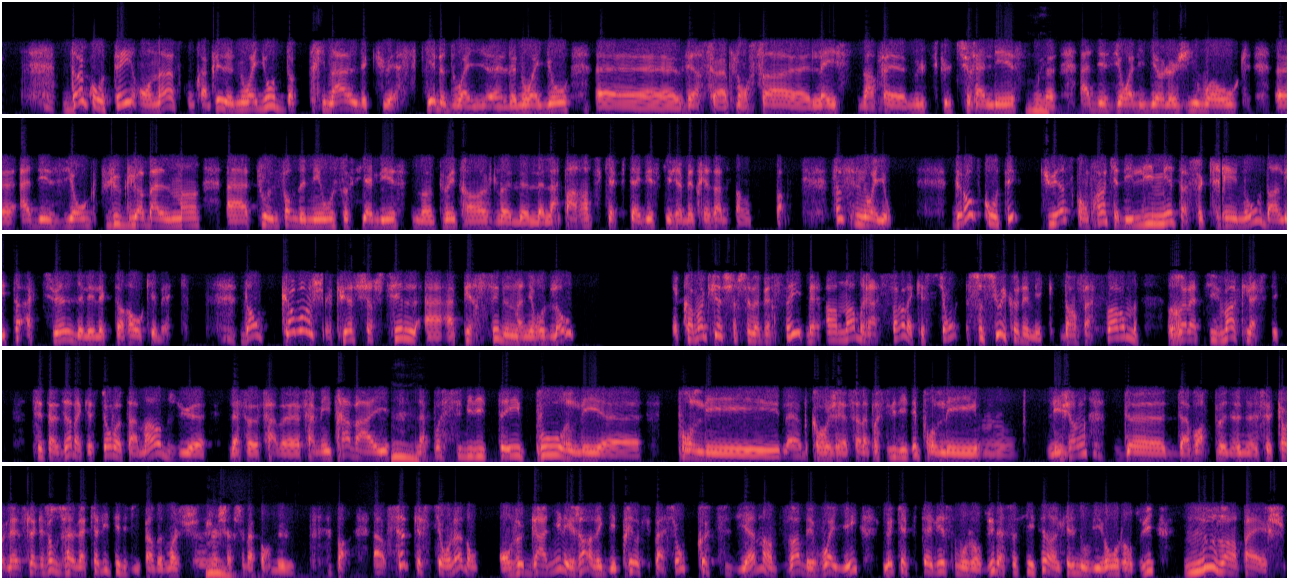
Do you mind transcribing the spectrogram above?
D'un côté, on a ce qu'on pourrait appeler le noyau doctrinal de QS, qui est le, euh, le noyau euh, vers, appelons ça, euh, enfin, multiculturalisme, adhésion à l'idéologie woke, euh, adhésion plus globalement à toute une forme de néo-socialisme un peu étrange, la part anticapitaliste qui est jamais très absente. Bon, ça c'est le noyau. De l'autre côté, QS comprend qu'il y a des limites à ce créneau dans l'état actuel de l'électorat au Québec. Donc, comment QS cherche-t-il à, percer d'une manière ou de l'autre? Comment QS cherche-t-il à percer? Ben, en embrassant la question socio-économique dans sa forme relativement classique c'est-à-dire la question notamment du euh, la euh, famille-travail, hmm. la possibilité pour les euh, pour les comment je dirais ça, la possibilité pour les hum, les gens d'avoir c'est la question de la qualité de vie. Pardonne-moi, je, je, hmm. cherchais ma formule. Bon, alors cette question-là, donc, on veut gagner les gens avec des préoccupations quotidiennes en disant, mais voyez, le capitalisme aujourd'hui, la société dans laquelle nous vivons aujourd'hui, nous empêche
